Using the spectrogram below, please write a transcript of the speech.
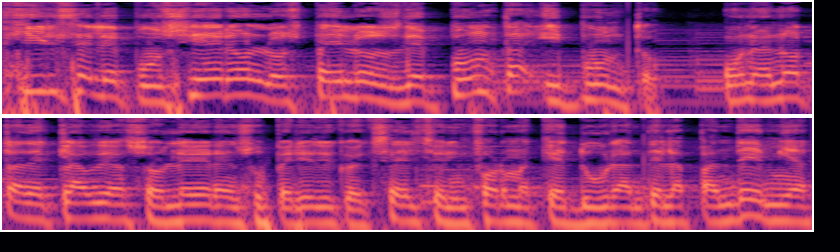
Gil se le pusieron los pelos de punta y punto. Una nota de Claudia Solera en su periódico Excelsior informa que durante la pandemia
